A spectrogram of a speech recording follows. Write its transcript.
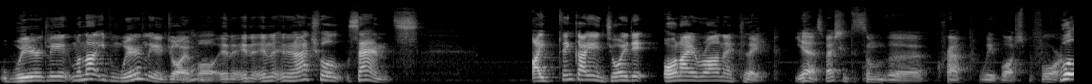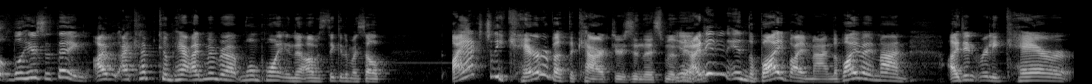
weirdly, well, not even weirdly enjoyable in, in, in, in an actual sense. I think I enjoyed it unironically. Yeah, especially to some of the crap we've watched before. Well, well, here's the thing. I, I kept comparing. I remember at one point, and I was thinking to myself, I actually care about the characters in this movie. Yeah. I didn't in the Bye Bye Man. The Bye Bye Man, I didn't really care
